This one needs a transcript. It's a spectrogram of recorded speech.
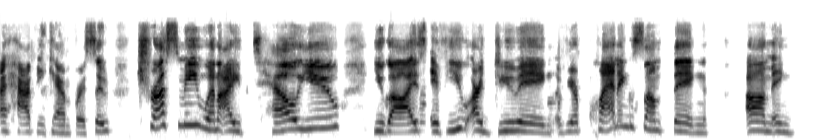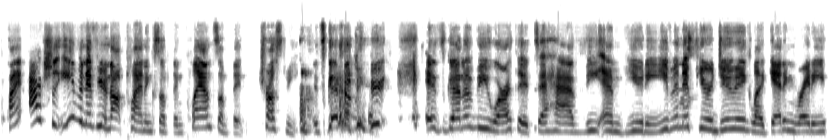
a happy camper. So trust me when I tell you, you guys, if you are doing, if you're planning something um and plan, actually even if you're not planning something, plan something. Trust me, it's to be it's going to be worth it to have VM Beauty even if you're doing like getting ready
